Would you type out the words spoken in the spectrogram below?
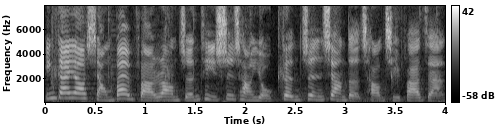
应该要想办法让整体市场有更正向的长期发展。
